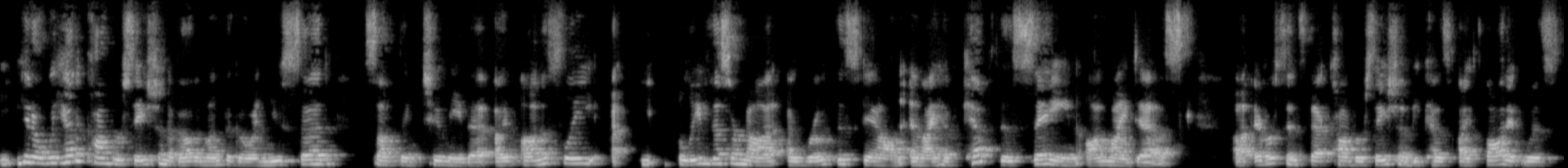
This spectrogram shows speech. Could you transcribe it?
you know, we had a conversation about a month ago and you said something to me that I've honestly, believe this or not, I wrote this down and I have kept this saying on my desk uh, ever since that conversation because I thought it was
